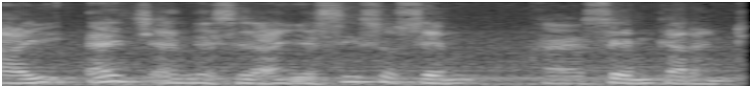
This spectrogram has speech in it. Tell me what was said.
IH and this is ISE, so same, uh, same current.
